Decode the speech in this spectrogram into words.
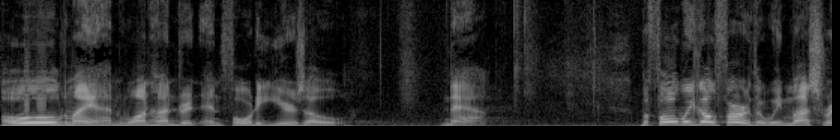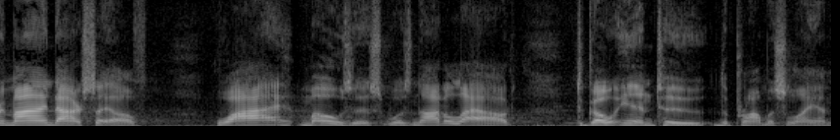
old man, 140 years old. Now, before we go further, we must remind ourselves why Moses was not allowed to go into the promised land.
